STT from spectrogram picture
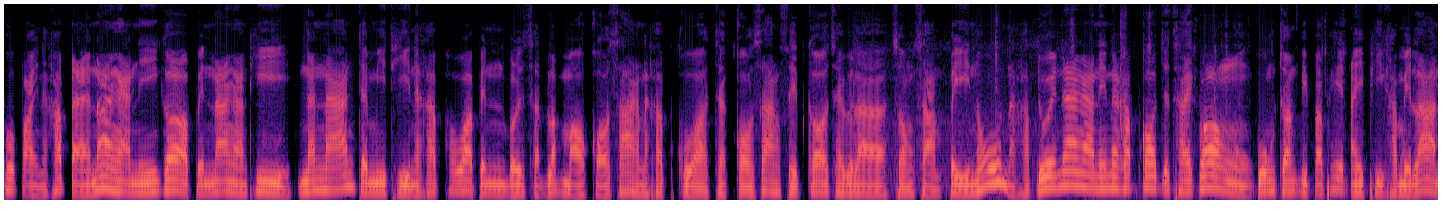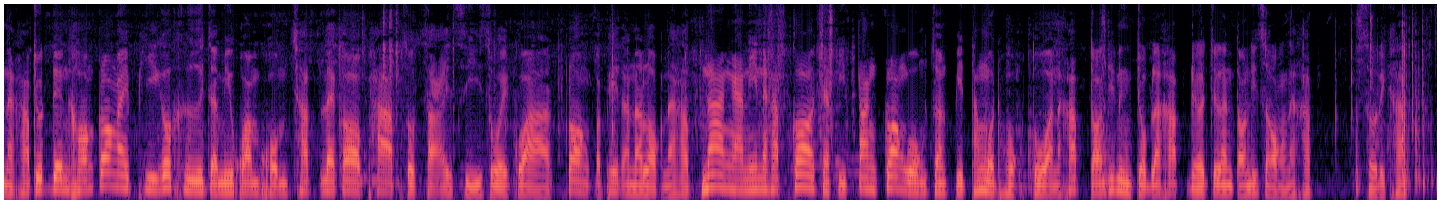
ทั่วไปนะครับ แต่หน้างานนี้ก็เป็นหน้างานที่นานๆจะมีทีนะครับ เพราะว่าเป็นบริษัทรับเหมาก่อสร้างนะครับกว่าจะก่อสร้างเสร็จก็ใช้เวลา 2-3 ปีโน้นนะครับ โดยหน้างานนี้นะครับก็จะใช้กล้องวงจรปิดประเภท IP Camera นะครับจุดเด่นของกล้อง IP ก็คือจะมีความคมชัด และก็ภาพสดใสสีสวยกว่ากล้องประเภทอนาล็อกนะครับ หน้างานนี้นะครับก็จะติดตั้งกล้องวงจรปิดทั้งหมด 6 ตัวนะครับ ตอนทีหนึ่1 จบแล้วครับ เดี๋ยวเจอกันตอนที่ 2 นะครับ สวัสดีครับ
